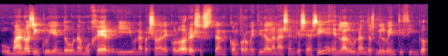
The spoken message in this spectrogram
humanos, incluyendo una mujer y una persona de color, eso están comprometida la NASA en que sea así, en la Luna en 2025.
